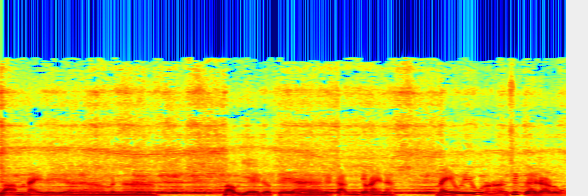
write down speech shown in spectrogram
Làm cái này thì ờ, mình ờ, bảo vệ được cái ờ, cái cần chỗ này nè. Cái này yếu yếu là nó sức này ra luôn.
